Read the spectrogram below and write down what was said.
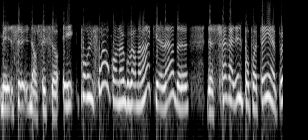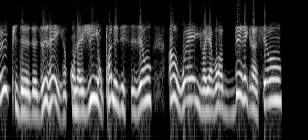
Mais c'est- non, c'est ça. Et pour une fois qu'on a un gouvernement qui a l'air de, de se faire aller le popotin un peu, puis de, de dire, hey, on agit, on prend des décisions. Ah ouais, il va y avoir des régressions.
